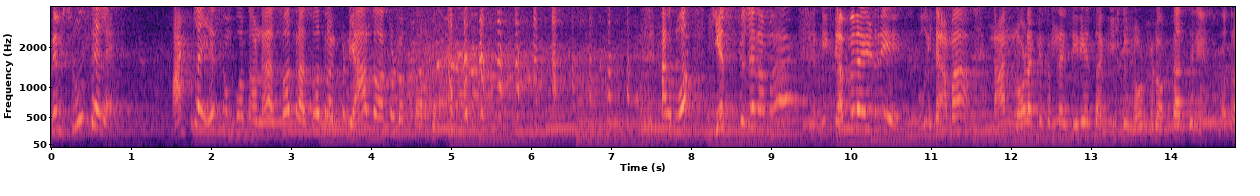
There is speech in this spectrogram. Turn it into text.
ಮೇಮ್ ಸೂಸೆಲೆ ಅಟ್ಲ ಏಸ್ಕೊಂಡ್ ಹೋಗ್ತಾವಣ್ಣ ಸ್ತೋತ್ರ ಸ್ತೋತ್ರ ಅನ್ಕೊಂಡು ಯಾರ್ದು ಹಾಕೊಂಡು ಹೋಗ್ತಾರೆ ಅಲ್ವಾ? ಎಷ್ಟು ಜನಮ್ಮ? ನೀ ಗಮನ ಇಡ್ರಿ. ಅಮ್ಮ, ನಾನು ನೋಡಕ್ಕೆ ಸುಮ್ಮನೆ ಸೀರಿಯಸ್ ಆಗಿ ನೋಡ್ಕೊಂಡು ಹೋಗ್ತಾ ಇರ್ತೀನಿ. ಹೋದ್ರ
